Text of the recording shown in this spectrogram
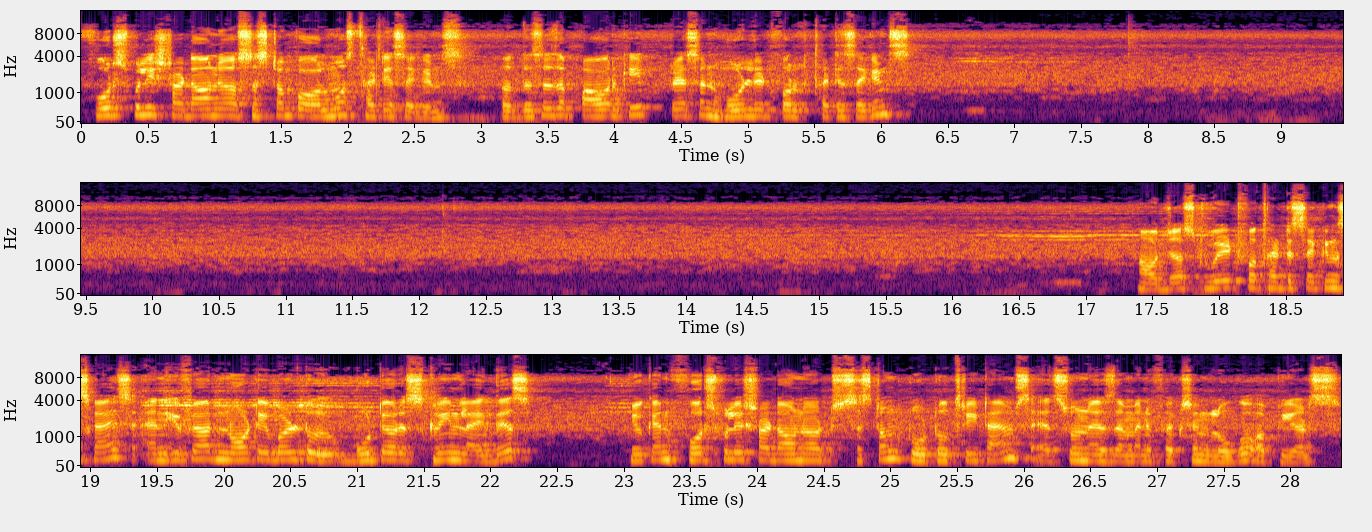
forcefully shut down your system for almost 30 seconds. So this is a power key. Press and hold it for 30 seconds now just wait for 30 seconds guys. And if you are not able to boot your screen like this you can forcefully shut down your system two to three times as soon as the manufacturing logo appears.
